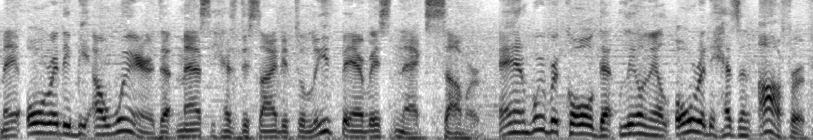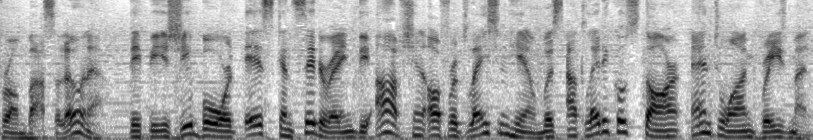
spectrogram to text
may already be aware that Messi has decided to leave Paris next summer. And we recall that Lionel already has an offer from Barcelona. The PSG board is considering the option of replacing him with Atletico star Antoine Griezmann.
